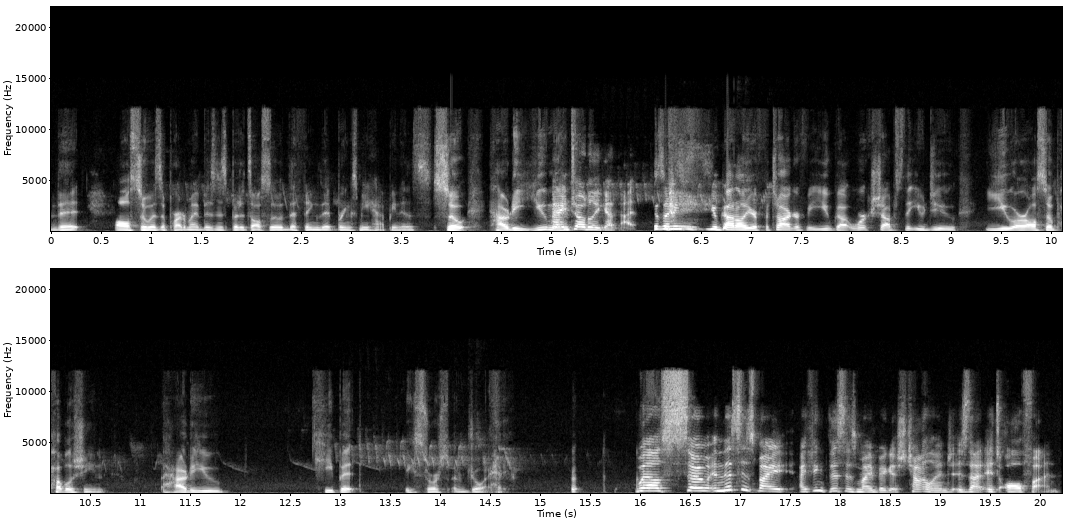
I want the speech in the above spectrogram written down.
that also is a part of my business, but it's also the thing that brings me happiness. So, how do you manage? I totally get that because I mean, you've got all your photography, you've got workshops that you do, you are also publishing. How do you keep it a source of joy? well, so and this is my I think this is my biggest challenge is that it's all fun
